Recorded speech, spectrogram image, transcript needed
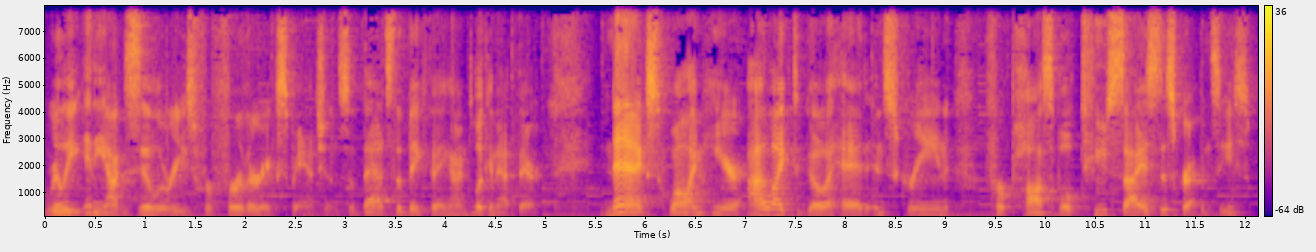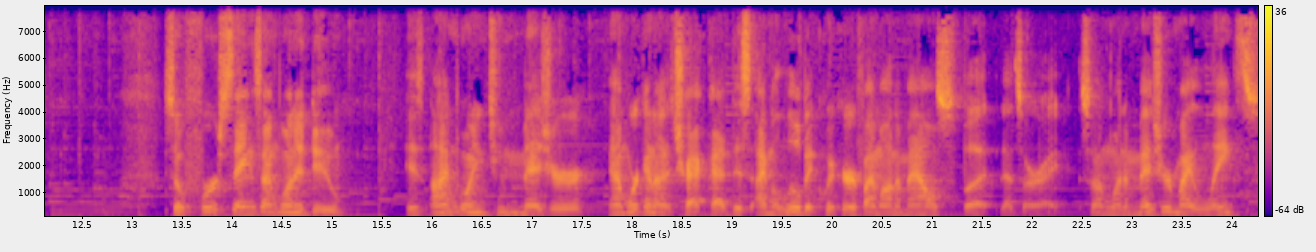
really any auxiliaries for further expansion. So that's the big thing I'm looking at there. Next, while I'm here, I like to go ahead and screen for possible tooth size discrepancies. So first things I'm going to do is I'm going to measure and I'm working on a trackpad. This I'm a little bit quicker if I'm on a mouse, but that's all right. So I'm going to measure my lengths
